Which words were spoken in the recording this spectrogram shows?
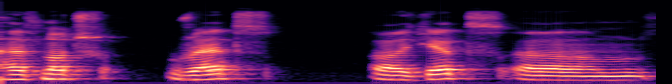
have not read uh, yet um,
